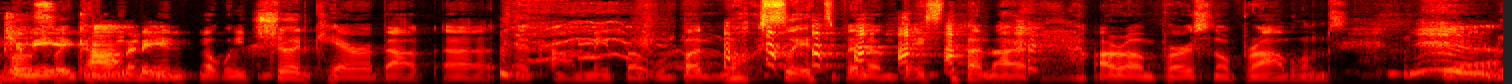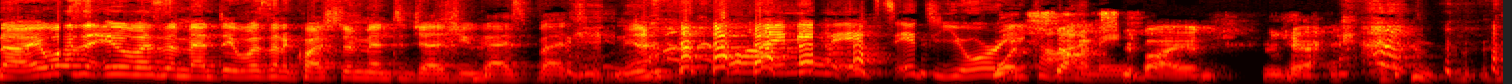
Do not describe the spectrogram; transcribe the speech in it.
Mostly comedy. comedian, but we should care about uh, economy. But but mostly it's been based on our, our own personal problems. Yeah. No, it wasn't. It wasn't meant. It wasn't a question meant to judge you guys, but you know. Well, I mean, it's it's your What stocks economy. you buying? Yeah.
